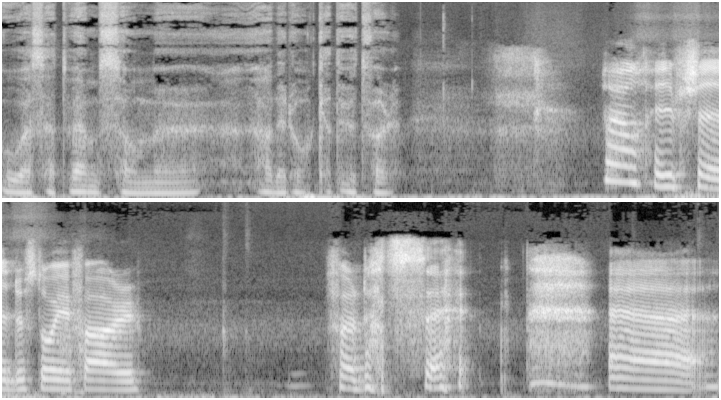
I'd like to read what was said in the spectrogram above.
oavsett vem som eh, hade råkat ut för det. Well, i och för sig, du står ju för, för döds... eh,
